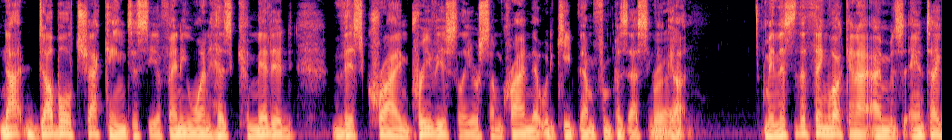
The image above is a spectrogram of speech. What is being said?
Not double checking to see if anyone has committed this crime previously or some crime that would keep them from possessing a gun. I mean, this is the thing. Look, and I, I'm as anti,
